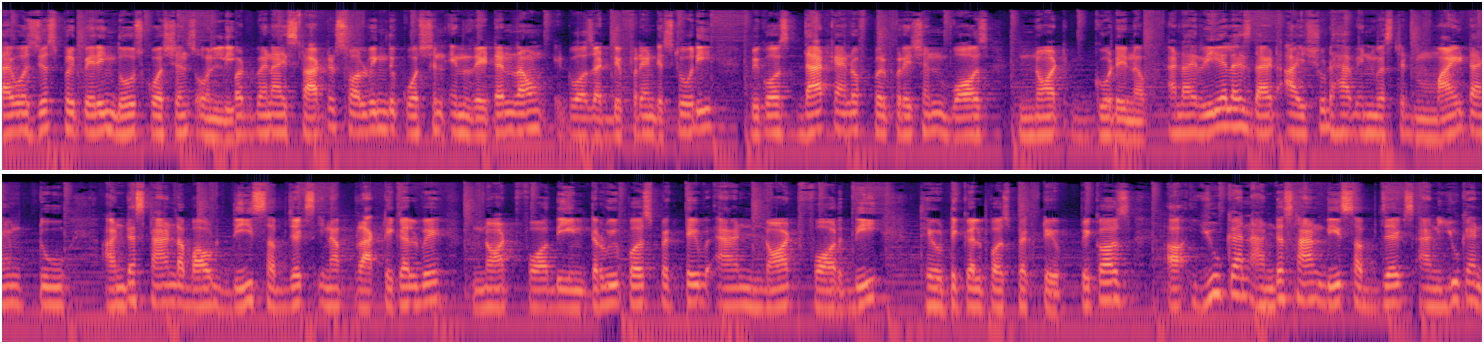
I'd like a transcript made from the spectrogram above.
I was just preparing those questions only. But when I started solving the question in written round, it was a different story because that kind of preparation was not good enough. And I realized that I should have invested my time to understand about these subjects in a practical way, not for the interview perspective and not for the theoretical perspective because uh, you can understand these subjects and you can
